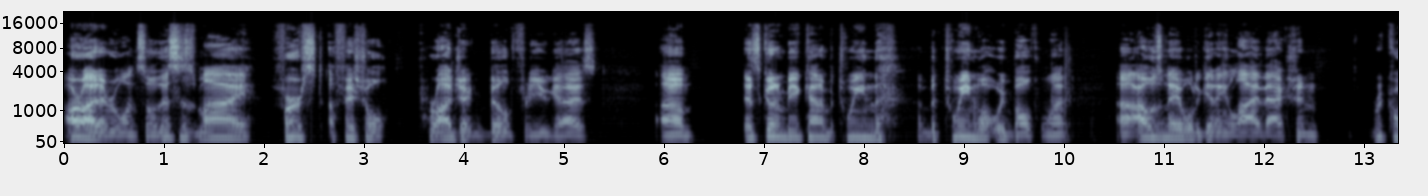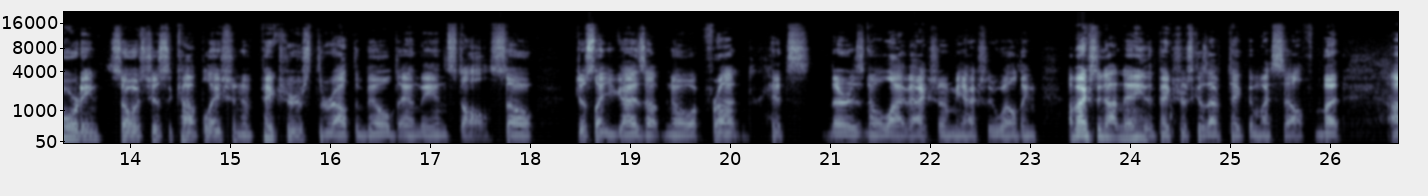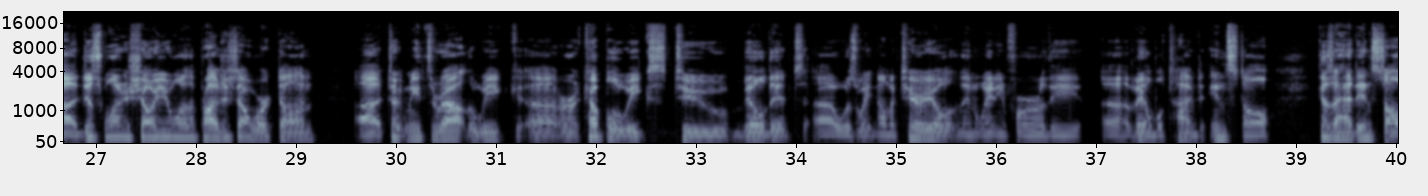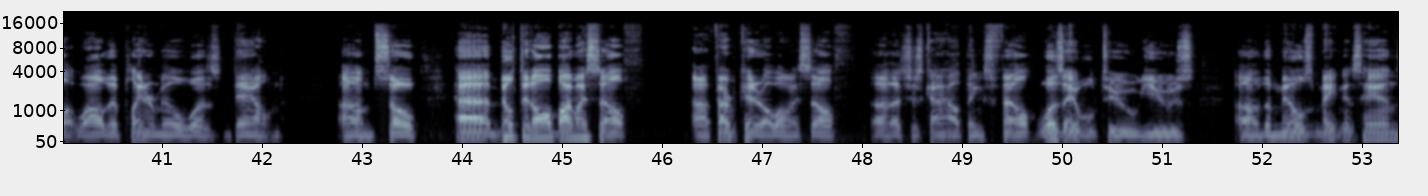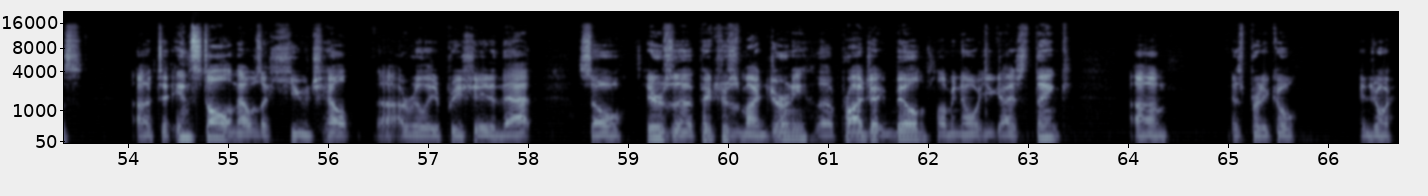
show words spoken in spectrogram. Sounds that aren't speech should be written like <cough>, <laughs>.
All right, everyone. So this is my first official project build for you guys. Um, it's going to be kind of between the <laughs> between what we both want. Uh, I wasn't able to get any live action recording, so it's just a compilation of pictures throughout the build and the install. So just let you guys up know up front, it's there is no live action of me actually welding. I'm actually not in any of the pictures because I've taken them myself, but uh, just wanted to show you one of the projects I worked on. Uh, it took me throughout the week uh, or a couple of weeks to build it. Uh, was waiting on material, then waiting for the uh, available time to install because I had to install it while the planer mill was down. Um, so uh, built it all by myself, uh, fabricated it all by myself. that's just kind of how things fell. Was able to use the mill's maintenance hands to install, and that was a huge help. I really appreciated that. So here's the pictures of my journey, the project build. Let me know what you guys think. Um, it's pretty cool. Enjoy.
